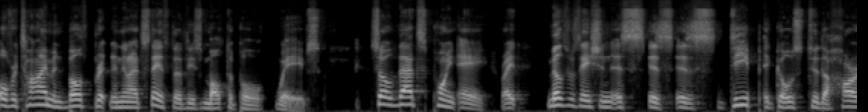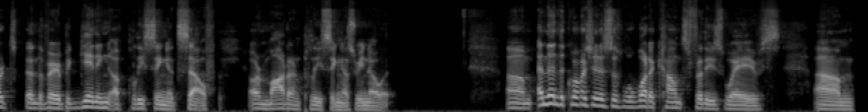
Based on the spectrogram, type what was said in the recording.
over time in both Britain and the United States, there are these multiple waves. So that's point A, right? militarization is is is deep. It goes to the heart and the very beginning of policing itself, or modern policing as we know it. Um, and then the question is, is well, what accounts for these waves? Um,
